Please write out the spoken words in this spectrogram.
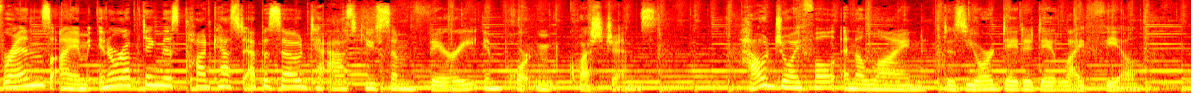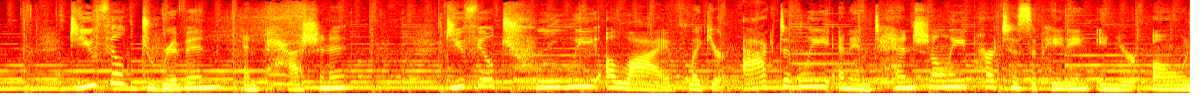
Friends, I am interrupting this podcast episode to ask you some very important questions. How joyful and aligned does your day to day life feel? Do you feel driven and passionate? Do you feel truly alive, like you're actively and intentionally participating in your own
